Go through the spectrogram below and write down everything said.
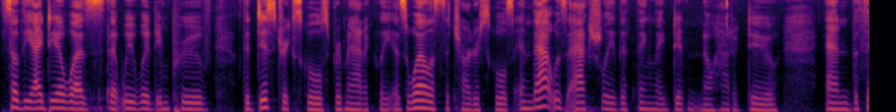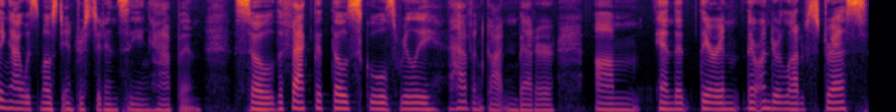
So the idea was that we would improve the district schools dramatically as well as the charter schools. And that was actually the thing they didn't know how to do and the thing I was most interested in seeing happen. So the fact that those schools really haven't gotten better um, and that they're in they're under a lot of stress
